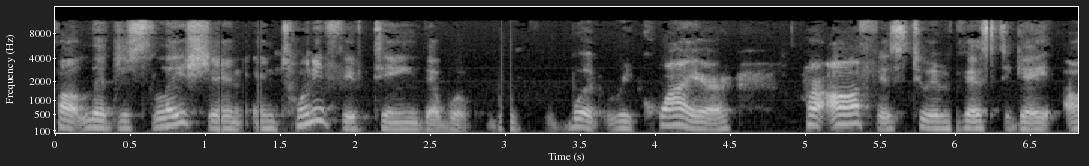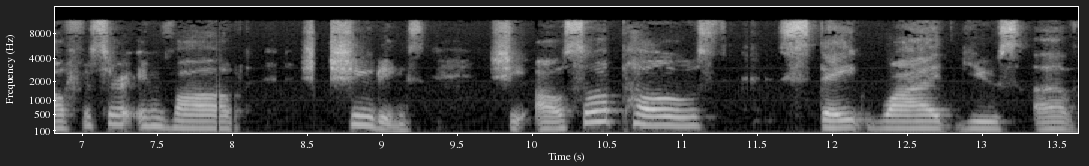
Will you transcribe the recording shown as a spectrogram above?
fought legislation in 2015 that would would require her office to investigate officer involved shootings. She also opposed statewide use of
